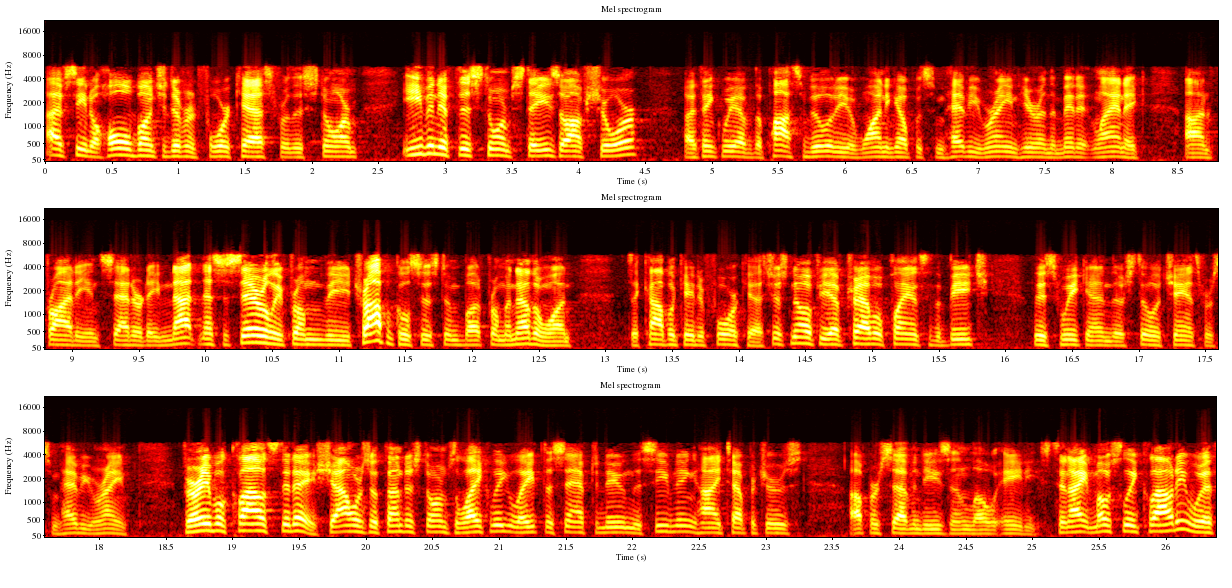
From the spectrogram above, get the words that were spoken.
I've seen a whole bunch of different forecasts for this storm. Even if this storm stays offshore, I think we have the possibility of winding up with some heavy rain here in the mid-Atlantic on Friday and Saturday, not necessarily from the tropical system, but from another one. It's a complicated forecast. Just know if you have travel plans to the beach this weekend, there's still a chance for some heavy rain. Variable clouds today. Showers or thunderstorms likely late this afternoon, this evening. High temperatures upper 70s and low 80s. Tonight, mostly cloudy with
